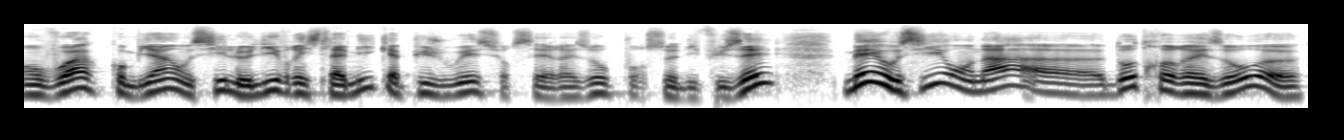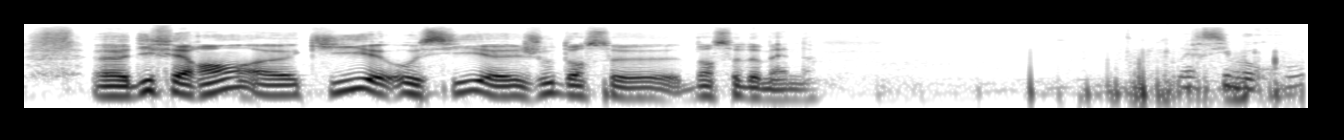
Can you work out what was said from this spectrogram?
On voit combien aussi le livre islamique a pu jouer sur ces réseaux pour se diffuser, mais aussi on a euh, d'autres réseaux euh, différents qui aussi jouent dans ce, dans ce domaine. Merci beaucoup.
